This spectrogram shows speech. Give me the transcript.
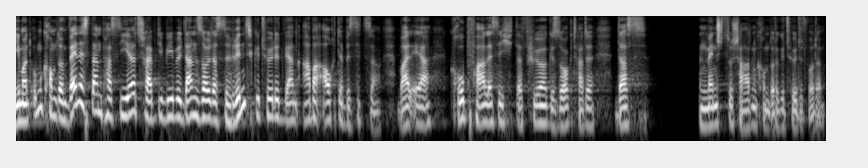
jemand umkommt. Und wenn es dann passiert, schreibt die Bibel, dann soll das Rind getötet werden, aber auch der Besitzer, weil er grob fahrlässig dafür gesorgt hatte, dass ein Mensch zu Schaden kommt oder getötet wurde.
